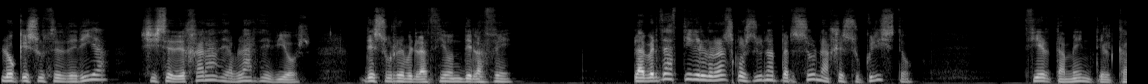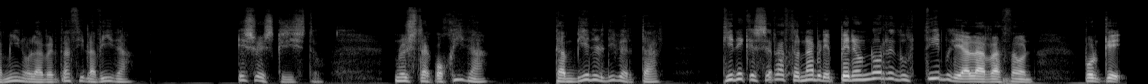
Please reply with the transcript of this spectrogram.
Lo que sucedería si se dejara de hablar de Dios, de su revelación, de la fe. La verdad tiene los rasgos de una persona, Jesucristo. Ciertamente el camino, la verdad y la vida. Eso es Cristo. Nuestra acogida, también en libertad, tiene que ser razonable, pero no reductible a la razón, porque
